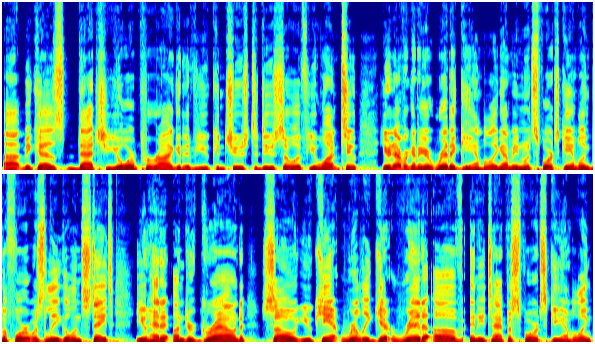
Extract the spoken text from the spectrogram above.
uh, because that's your prerogative. You can choose to do so if you want to. You're never going to get rid of gambling. I mean, with sports gambling before it was legal in states, you had it underground, so you can't really get rid of any type of sports gambling.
